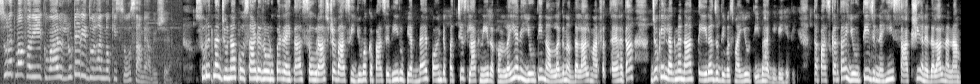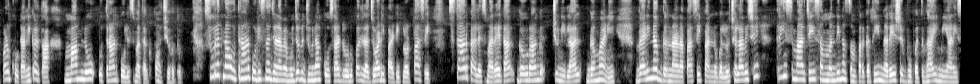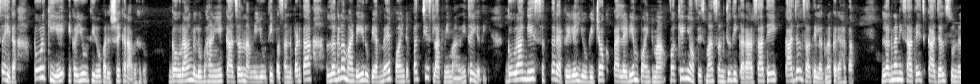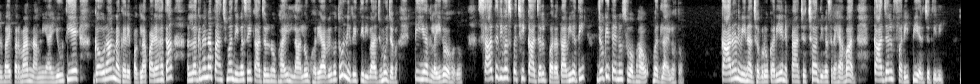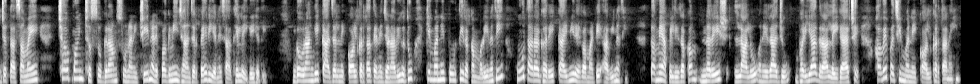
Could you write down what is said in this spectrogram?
સુરતમાં ફરી એકવાર લૂંટેરી દુલ્હનનો કિસ્સો સામે આવ્યો છે. સુરતના જૂના કોસાડ રોડ ઉપર રહેતા સૌરાષ્ટ્રવાસી યુવક પાસેથી રૂપિયા બે પોઈન્ટ પચીસ લાખની રકમ લઈ અને યુવતીના લગ્ન દલાલ મારફત થયા હતા, જો કે લગ્નના તેર જ દિવસમાં યુવતી ભાગી ગઈ હતી. તપાસ કરતા યુવતી જ નહીં, સાક્ષી અને દલાલના નામ પણ ખોટા નીકળતા મામલો ઉત્તરાયણ પોલીસ મથક પહોંચ્યો હતો. સુરતના ઉત્તરાયણ પોલીસના જણાવ્યા મુજબ જૂના કોસાડ રોડ ઉપર રજવાડી પાર્ટી પ્લોટ પાસે સ્ટાર પેલેસમાં રહેતા ગૌરાંગ ચુનીલાલ ગમાણી વેડીનાથ ગરનાળા પાસે પાનનો ગલ્લો ચલાવે છે. ત્રીસ માર્ચે સંબંધીના સંપર્કથી નરેશ ભૂપતભાઈ મિયાણી સહિત ટોળકીએ એક યુવતીનો પરિચય કરાવ્યો હતો. ગૌરાંગ લુભાણીએ કાજલ નામની યુવતી પસંદ પડતા લગ્ન માટે રૂપિયા બે પોઈન્ટ પચીસ લાખની માંગણી થઈ હતી. ગૌરાંગે સત્તર એપ્રિલે યોગી ચોક પેલેડિયમ પોઈન્ટમાં વકીલની ઓફિસમાં સમજૂતી કરાર સાથે કાજલ સાથે લગ્ન કર્યા હતા. લગ્નની સાથે જ કાજલ સુનલભાઈ પરમાર નામની આ યુવતીએ ગૌરાંગના ઘરે પગલા પાડ્યા હતા. લગ્નના પાંચમા દિવસે કાજલનો ભાઈ લાલો ઘરે આવ્યો હતો અને રીતિ રિવાજ મુજબ પિયર લઈ ગયો હતો. સાત દિવસ પછી કાજલ પરત આવી હતી જો કે તેનો સ્વભાવ બદલાયેલો હતો. કારણ વિના ઝઘડો કરી અને પાંચ છ દિવસ રહ્યા બાદ કાજલ ફરી પિયર જતી રહી. જતા સમયે છ પોઈન્ટ છસો ગ્રામ સોનાની ચેન અને પગની ઝાંઝર પહેરી અને સાથે લઈ ગઈ હતી. ગૌરાંગે કાજલને કોલ કરતા તેણે જણાવ્યું હતું કે મને પૂરતી રકમ મળી નથી, હું તારા ઘરે કાયમી રહેવા માટે આવી નથી. તમે આપેલી રકમ નરેશ, લાલુ અને રાજુ ભડિયાદરા લઈ ગયા છે. હવે પછી મને કોલ કરતા નહીં.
